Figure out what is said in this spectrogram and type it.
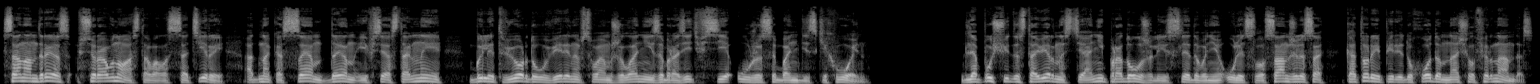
«Сан-Андреас» все равно оставалась сатирой, однако Сэм, Дэн и все остальные были твердо уверены в своем желании изобразить все ужасы бандитских войн. Для пущей достоверности они продолжили исследование улиц Лос-Анджелеса, которые перед уходом начал Фернандес,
